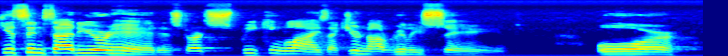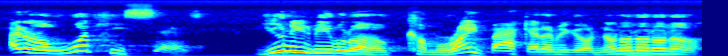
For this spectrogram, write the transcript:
gets inside of your head and starts speaking lies like you're not really saved, or I don't know what he says, you need to be able to come right back at him and go, No, no, no, no, no.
